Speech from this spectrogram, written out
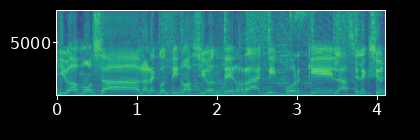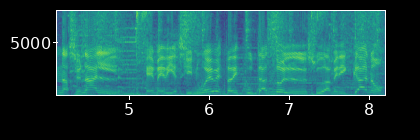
Y vamos a hablar a continuación de rugby porque la selección nacional M19 está disputando el sudamericano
